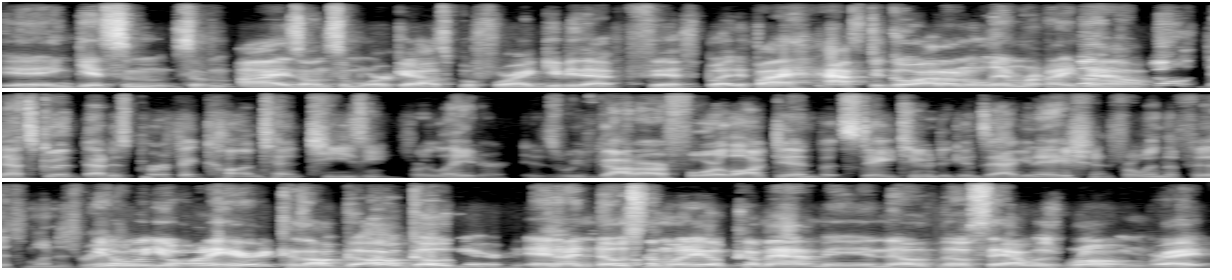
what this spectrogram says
and get some some eyes on some workouts before I give you that fifth. But if I have to go out on a limb right no, now, no, that's good. That is perfect content teasing for later. Is we've got our four locked in, but stay tuned to Gonzaga Nation for when the fifth one is ready. You don't you don't want to hear it because I'll go I'll go there, and I know somebody will come at me and they'll they'll say I was wrong, right?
